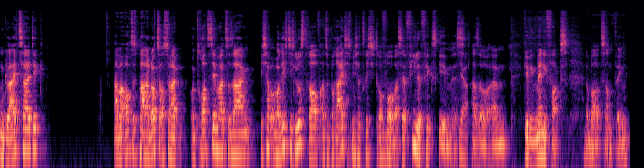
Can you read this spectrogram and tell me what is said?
und gleichzeitig aber auch das Paradox auszuhalten und trotzdem halt zu sagen, ich habe aber richtig Lust drauf, also bereite ich mich jetzt richtig drauf vor, was ja viele Fix geben ist. Ja. Also ähm, giving many fucks about something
